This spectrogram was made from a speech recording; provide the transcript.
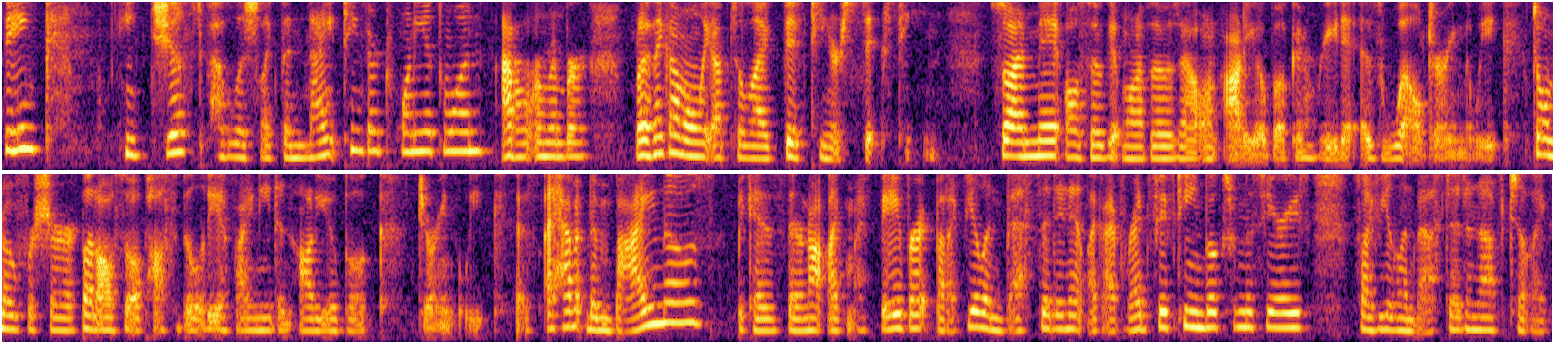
think he just published like the 19th or 20th one. I don't remember, but I think I'm only up to like 15 or 16. So I may also get one of those out on audiobook and read it as well during the week. Don't know for sure, but also a possibility if I need an audiobook during the week. Because I haven't been buying those because they're not like my favorite, but I feel invested in it. Like I've read 15 books from the series, so I feel invested enough to like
